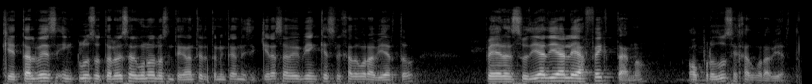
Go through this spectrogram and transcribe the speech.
que tal vez incluso, tal vez alguno de los integrantes de Electronic ni siquiera sabe bien qué es el hardware abierto, pero en su día a día le afecta, ¿no? O produce hardware abierto.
